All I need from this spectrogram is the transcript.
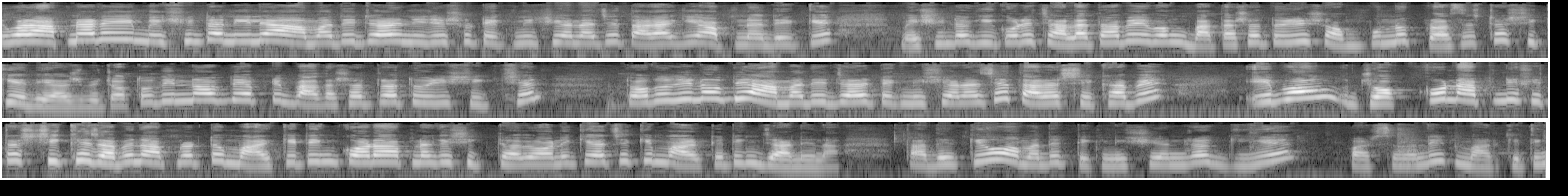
এবার আপনারা এই মেশিনটা নিলে আমাদের যারা নিজস্ব টেকনিশিয়ান আছে, তারা গিয়ে আপনাদেরকে মেশিনটা কি করে চালাতে হবে এবং বাতাসা তৈরির সম্পূর্ণ প্রসেসটা শিখিয়ে দিয়ে আসবে। যতদিন না অবধি আপনি বাতাসাটা তৈরি শিখছেন, ততদিন অবধি আমাদের যারা টেকনিশিয়ান আছে, তারা শেখাবে এবং যখন আপনি সেটা শিখে যাবেন, আপনার তো মার্কেটিং করা আপনাকে শিখতে হবে। অনেকে আছে কি মার্কেটিং জানে না, তাদেরকেও আমাদের টেকনিশিয়ানরা গিয়ে পার্সোনালি মার্কেটিং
